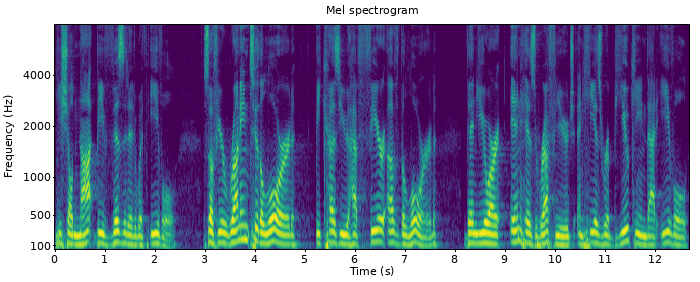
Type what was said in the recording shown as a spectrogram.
he shall not be visited with evil. So if you're running to the Lord because you have fear of the Lord, then you are in his refuge and he is rebuking that evil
